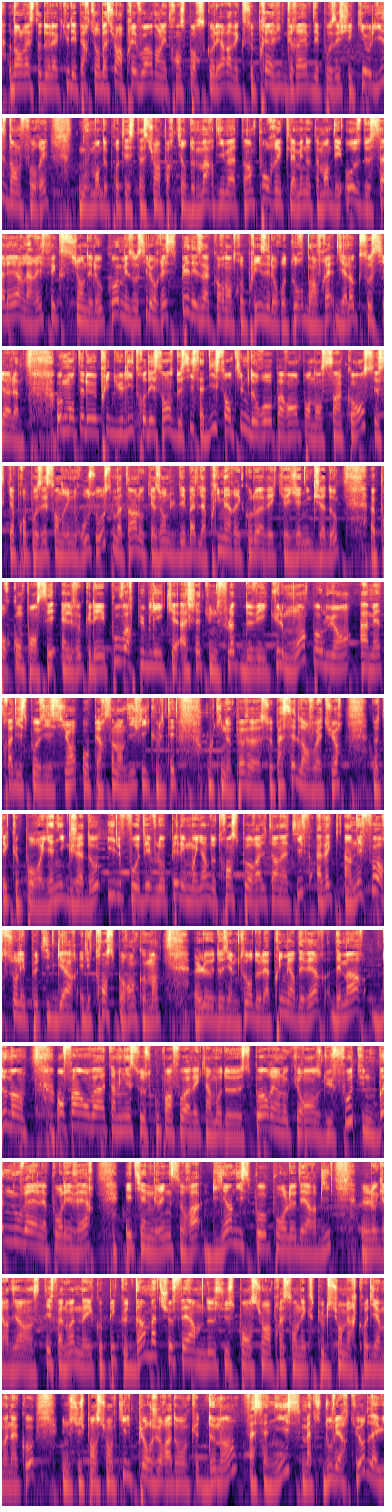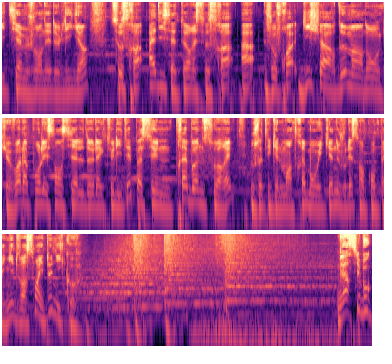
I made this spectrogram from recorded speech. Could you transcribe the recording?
Dans le reste de l'actu, des perturbations à prévoir dans les transports scolaires avec ce préavis de grève déposé chez Keolis dans le forêt. Mouvement de protestation à partir de mardi matin pour réclamer notamment des hausses de salaire, la réfection des locaux, mais aussi le respect des accords d'entreprise et le retour d'un vrai dialogue social augmenter le prix du litre d'essence de 6 à 10 centimes d'euros par an pendant 5 ans. C'est ce qu'a proposé Sandrine Rousseau ce matin à l'occasion du débat de la primaire écolo avec Yannick Jadot. Pour compenser, elle veut que les pouvoirs publics achètent une flotte de véhicules moins polluants à mettre à disposition aux personnes en difficulté ou qui ne peuvent se passer de leur voiture. Notez que pour Yannick Jadot, il faut développer les moyens de transport alternatifs avec un effort sur les petites gares et les transports en commun. Le deuxième tour de la primaire des Verts démarre demain. Enfin, on va terminer ce scoop info avec un mot de sport et en l'occurrence du foot. Une bonne nouvelle pour les Verts. Etienne Green sera bien dispo pour le derby. Le gardien stéphanois n'a écopé que d'un match ferme de suspension après son expulsion mercredi à Monaco. Une suspension qu'il purgera donc demain face à Nice. Match d'ouverture de la huitième journée de Ligue 1. Ce sera à 17h et ce sera à Geoffroy Guichard demain. Donc voilà pour l'essentiel de l'actualité. Passez une très bonne soirée. Je vous souhaite également un très bon week-end. Je vous laisse en compagnie de Vincent et de Nico. Merci beaucoup.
